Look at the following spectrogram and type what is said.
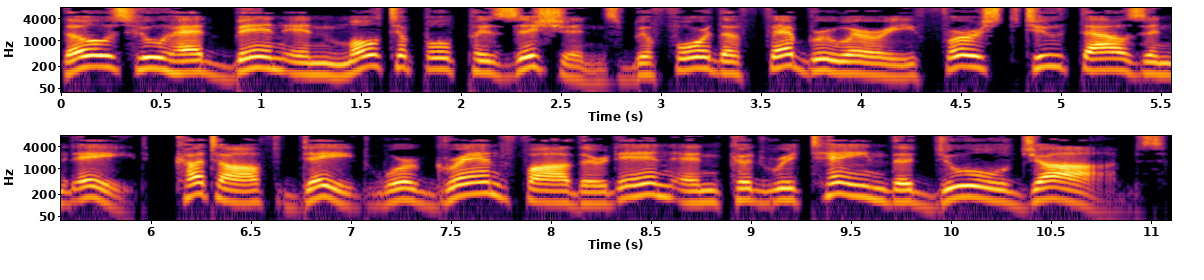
Those who had been in multiple positions before the February 1, 2008, cutoff date were grandfathered in and could retain the dual jobs.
